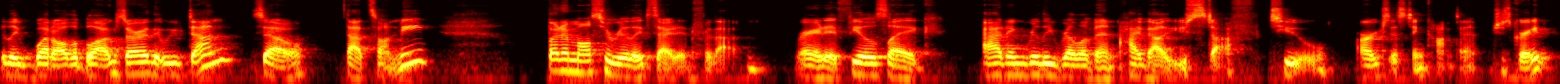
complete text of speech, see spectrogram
really what all the blogs are that we've done. So that's on me. But I'm also really excited for that, right? It feels like adding really relevant, high value stuff to our existing content, which is great.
